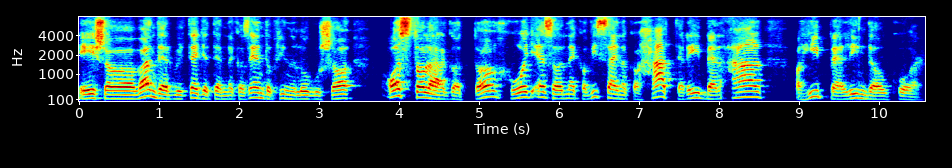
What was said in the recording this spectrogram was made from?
és a Vanderbilt Egyetemnek az endokrinológusa azt találgatta, hogy ez ennek a viszálynak a hátterében áll a Hippel-Lindau-kor.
